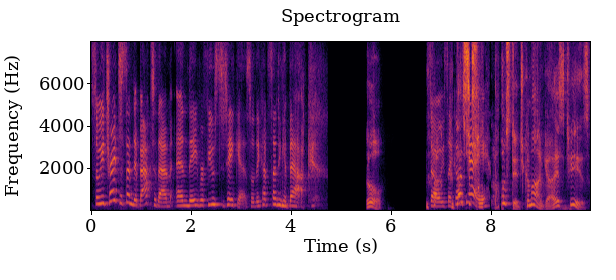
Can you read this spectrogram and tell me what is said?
So he tried to send it back to them and they refused to take it. So they kept sending it back. Oh, So he's like, that's just okay, of postage. Come on, guys. Jeez.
